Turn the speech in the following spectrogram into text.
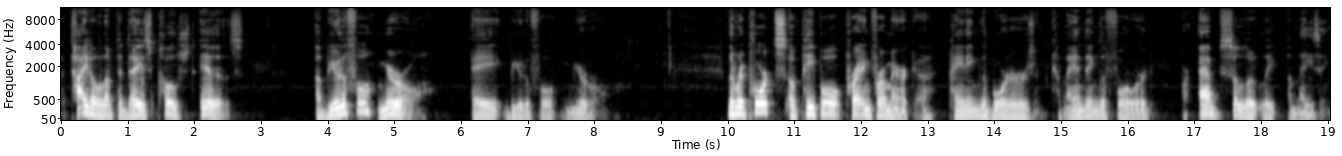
The title of today's post is A Beautiful Mural. A Beautiful Mural. The reports of people praying for America, painting the borders, and commanding the forward are absolutely amazing.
